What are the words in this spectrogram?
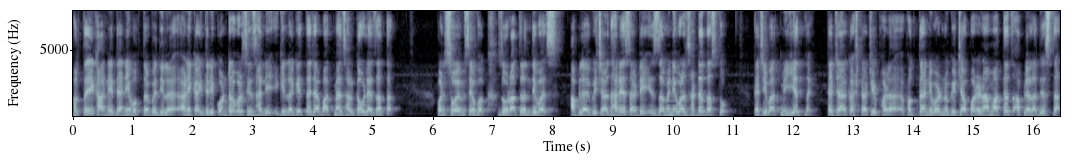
फक्त एका नेत्याने वक्तव्य दिलं आणि काहीतरी कॉन्ट्रवर्सी झाली की लगेच त्याच्या बातम्या झळकवल्या जातात. पण स्वयंसेवक जो रात्रंदिवस आपल्या विचारधारेसाठी जमिनीवर झटत असतो त्याची बातमी येत नाही. त्याच्या कष्टाची फळं फक्त निवडणुकीच्या परिणामातच आपल्याला दिसतात.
